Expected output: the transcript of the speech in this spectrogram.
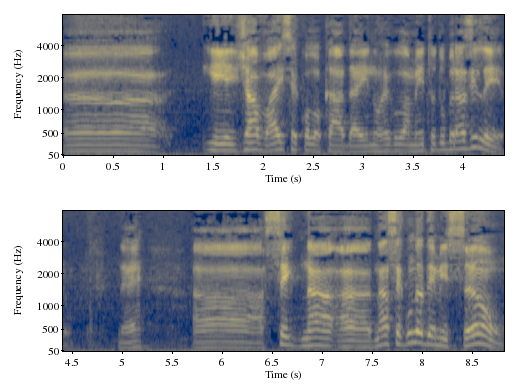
Uh, e já vai ser colocada aí no regulamento do brasileiro, né? Ah, na, na segunda demissão,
